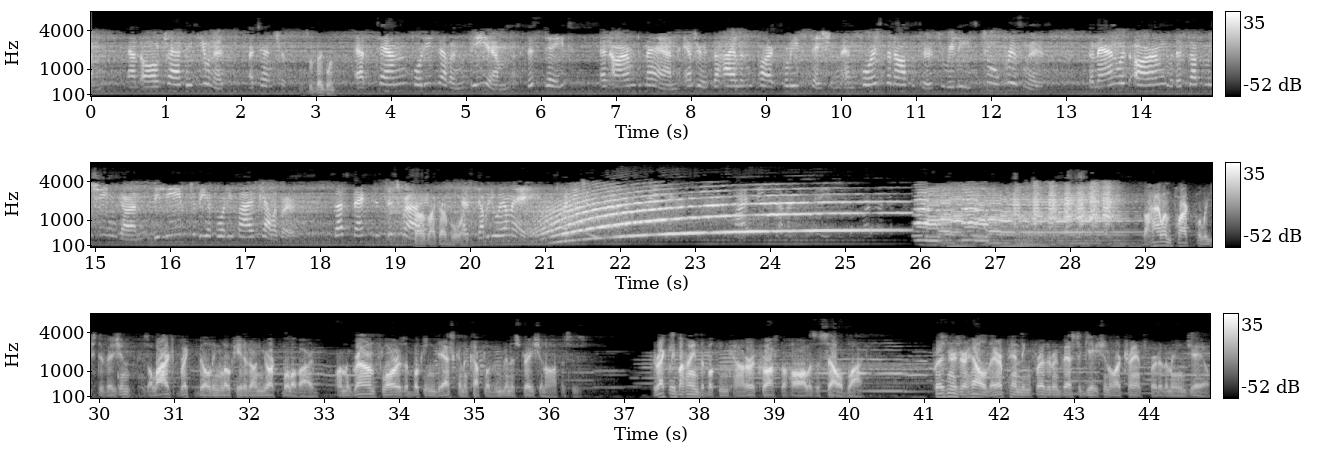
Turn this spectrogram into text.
And all traffic units, attention. It's a big one. At 10:47 p.m. this date, an armed man entered the Highland Park police station and forced an officer to release two prisoners. The man was armed with a submachine gun believed to be a 45 caliber. Suspect is described Sounds like our boy. as WMA. The Highland Park Police Division is a large brick building located on York Boulevard. On the ground floor is a booking desk and a couple of administration offices. Directly behind the booking counter across the hall is a cell block. Prisoners are held there pending further investigation or transfer to the main jail.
